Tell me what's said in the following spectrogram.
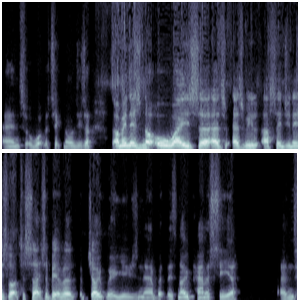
and sort of what the technologies are. I mean, there's not always, uh, as as we us engineers like to say, it's a bit of a joke we're using now, but there's no panacea, and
